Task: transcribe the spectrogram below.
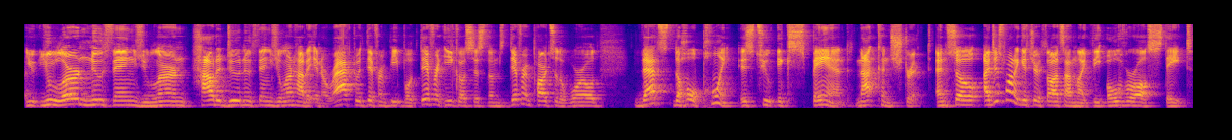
You, you learn new things. You learn how to do new things. You learn how to interact with different people, different ecosystems, different parts of the world. That's the whole point is to expand, not constrict. And so I just want to get your thoughts on like the overall state.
